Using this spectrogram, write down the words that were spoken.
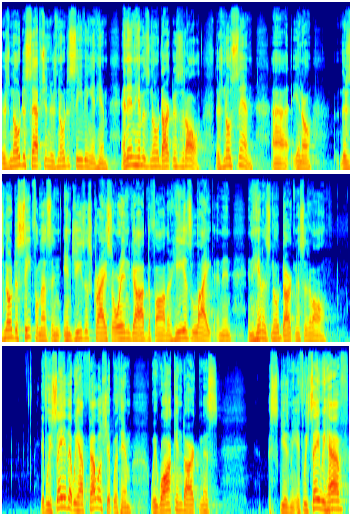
There's no deception, there's no deceiving in him, and in him is no darkness at all. There's no sin. Uh, you know, there's no deceitfulness in, in Jesus Christ or in God the Father. He is light, and in, in him is no darkness at all. If we say that we have fellowship with him, we walk in darkness. Excuse me. If we say we have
